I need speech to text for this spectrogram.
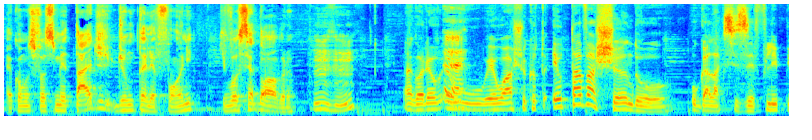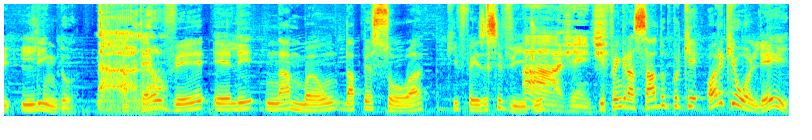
é como se fosse metade de um telefone que você dobra. Uhum. Agora, eu, É. eu, eu acho que eu, eu tava achando o Galaxy Z Flip lindo. Ah, até não. eu ver ele na mão da pessoa que fez esse vídeo. Ah, E gente. foi engraçado porque, a hora que eu olhei,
